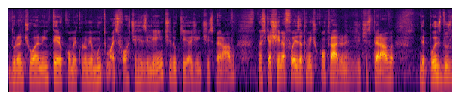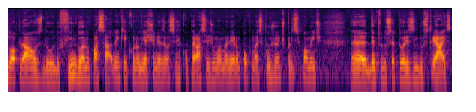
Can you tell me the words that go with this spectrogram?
durante o ano inteiro com uma economia muito mais forte e resiliente do que a gente esperava, Acho que a China foi exatamente o contrário, né? A gente esperava, depois dos lockdowns do, do fim do ano passado, em que a economia chinesa ela se recuperasse de uma maneira um pouco mais pujante, principalmente é, dentro dos setores industriais.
